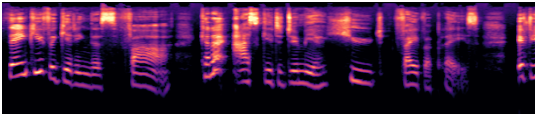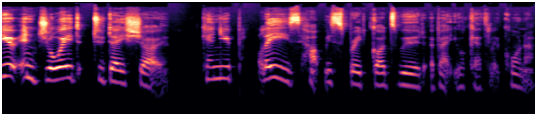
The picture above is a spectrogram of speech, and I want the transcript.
Thank you for getting this far. Can I ask you to do me a huge favor, please? If you enjoyed today's show, can you please help me spread God's word about your Catholic Corner?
